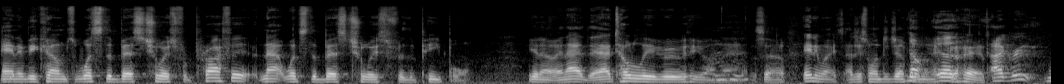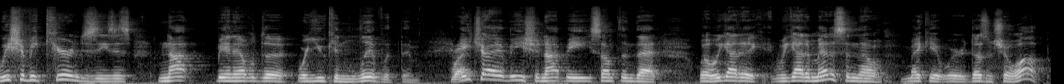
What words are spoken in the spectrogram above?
and it becomes what's the best choice for profit, not what's the best choice for the people. You know, and I I totally agree with you on that. So, anyways, I just wanted to jump No, in there. Go uh, ahead. I agree. We should be curing diseases, not being able to where you can live with them. Right. HIV should not be something that well we got to we got a medicine that'll make it where it doesn't show up.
